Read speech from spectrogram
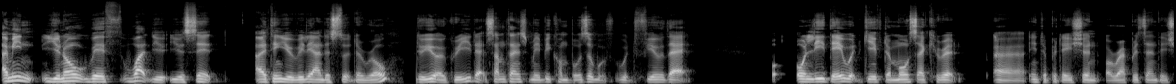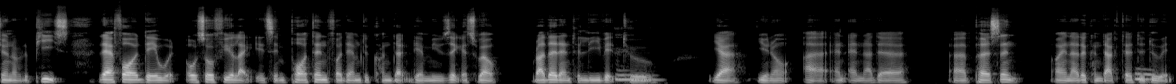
I mean, you know, with what you, you said, I think you really understood the role. Do you agree that sometimes maybe composer would, would feel that only they would give the most accurate uh, interpretation or representation of the piece. Therefore, they would also feel like it's important for them to conduct their music as well, rather than to leave it to, yeah, you know, uh, an, another uh, person or another conductor to do it.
